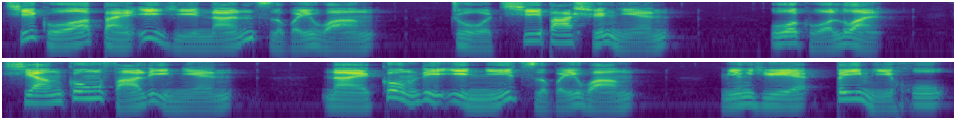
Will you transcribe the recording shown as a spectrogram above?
其国本意以男子为王，住七八十年，倭国乱，相攻伐历年，乃共立一女子为王，名曰卑弥呼，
